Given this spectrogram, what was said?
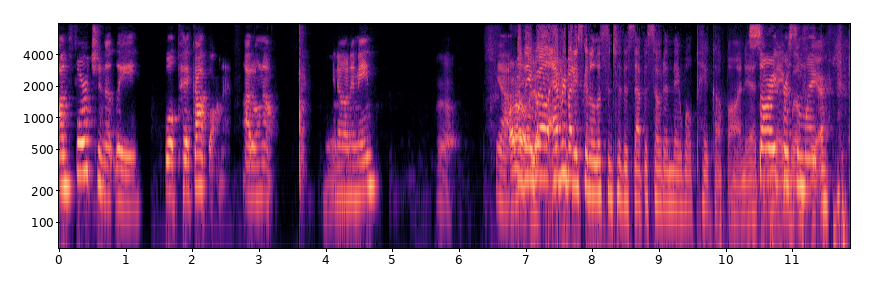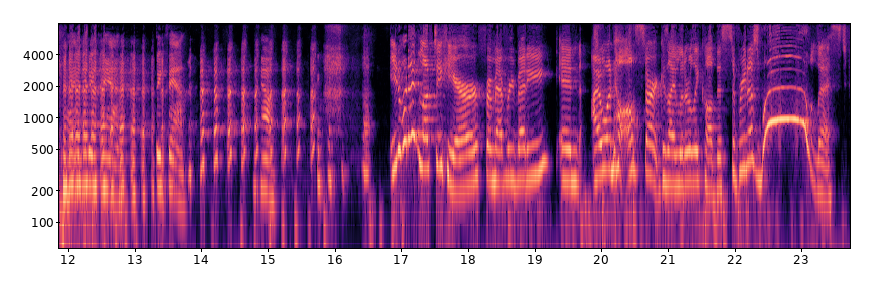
unfortunately will pick up on it i don't know you know what i mean yeah yeah I don't Well, know, they yeah. will. Everybody's going to listen to this episode and they will pick up on it. Sorry, and they Kristen will Wiig. fear. I'm a big fan. big fan yeah You know what I'd love to hear from everybody, and I want to. I'll start because I literally called this Sabrina's woo list.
